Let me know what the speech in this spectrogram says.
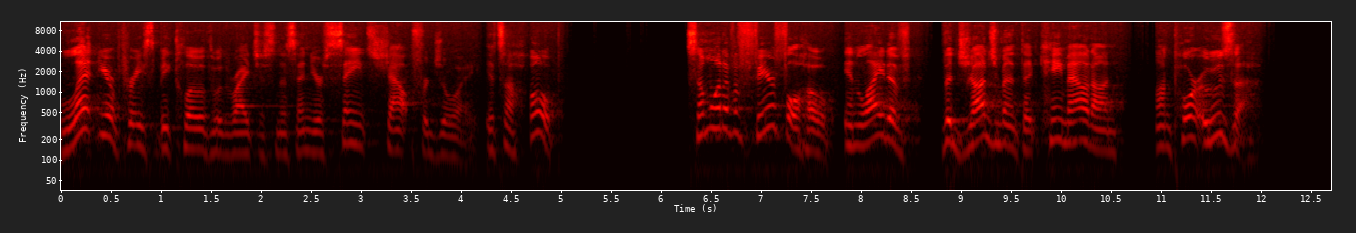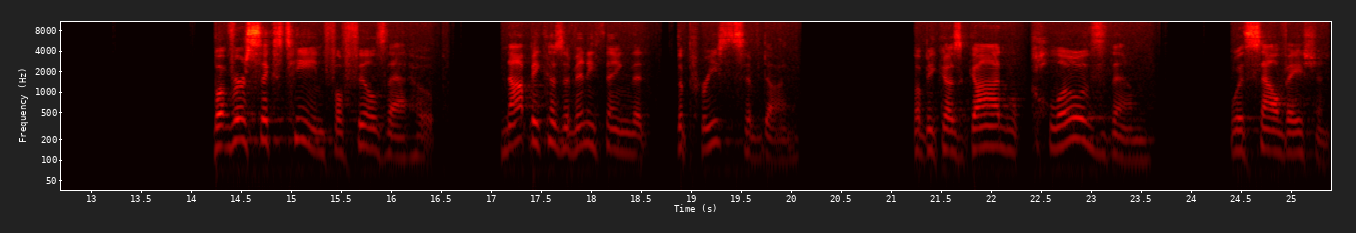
Let your priests be clothed with righteousness, and your saints shout for joy. It's a hope. Somewhat of a fearful hope in light of the judgment that came out on, on poor Uzzah. But verse 16 fulfills that hope, not because of anything that the priests have done, but because God clothes them with salvation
